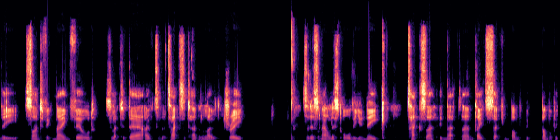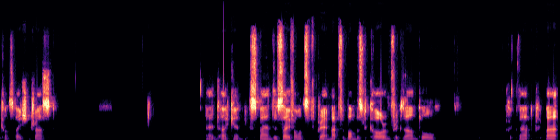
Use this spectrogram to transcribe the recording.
the scientific name field selected there, over to the taxa tab and load the tree. So this will now list all the unique taxa in that um, data set from Bumblebee, Bumblebee Conservation Trust. And I can expand them. So if I want to create a map for Bombus lucorum, for example, click that, click that.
